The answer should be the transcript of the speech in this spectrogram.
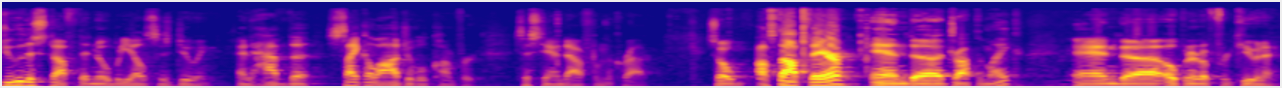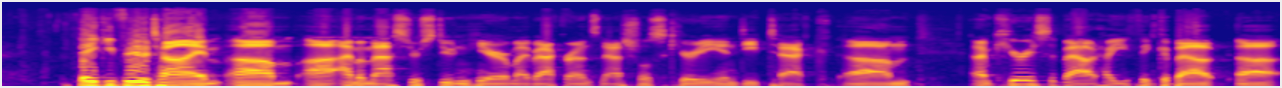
Do the stuff that nobody else is doing and have the psychological comfort to stand out from the crowd. So I'll stop there and uh, drop the mic and uh, open it up for Q&A. Thank you for your time. Um, uh, I'm a master's student here. My background's national security and deep tech. Um, and I'm curious about how you think about uh,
